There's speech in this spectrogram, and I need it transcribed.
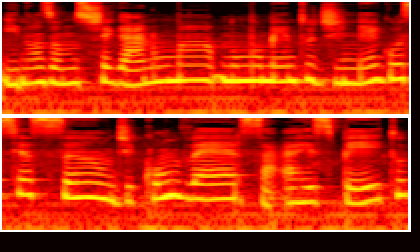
E nós vamos chegar numa, num momento de negociação, de conversa a respeito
